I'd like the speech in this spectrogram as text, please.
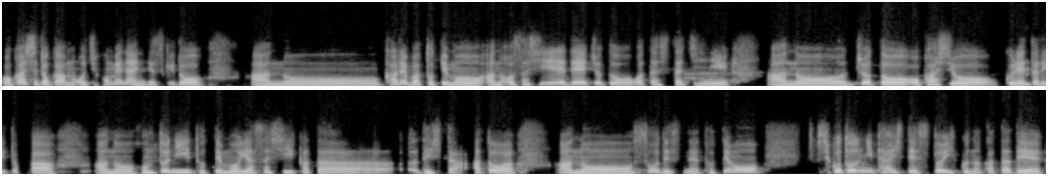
お菓子とかも落ち込めないんですけど、あの、彼はとても、あの、お差し入れでちょっと私たちに、あの、ちょっとお菓子をくれたりとか、あの、本当にとても優しい方でした。あとは、あの、そうですね、とても、仕事に対してストイックな方で、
